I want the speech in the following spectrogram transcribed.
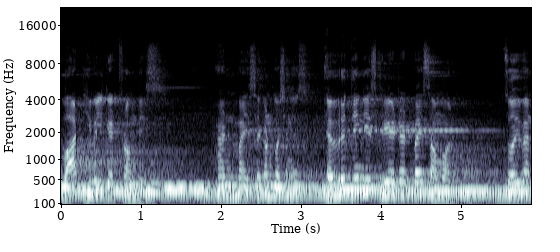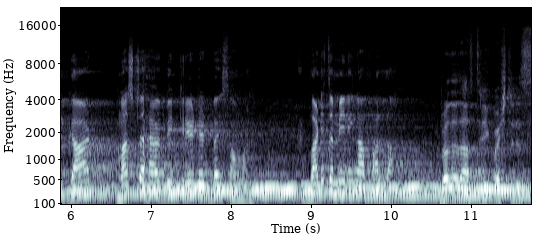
What He will get from this? And my second question is Everything is created by someone. So even God must have been created by someone. What is the meaning of Allah? Brothers asked three questions.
